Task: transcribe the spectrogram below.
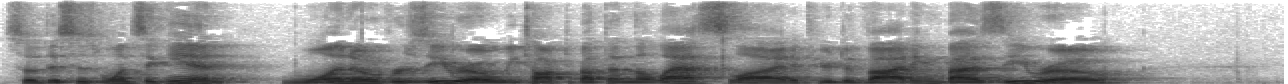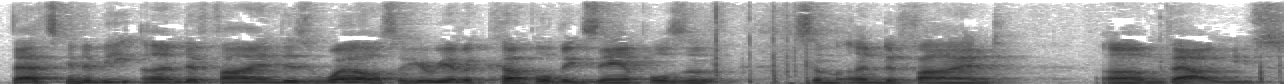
So this is once again 1 over 0, we talked about that in the last slide. If you're dividing by 0, that's going to be undefined as well. So here we have a couple of examples of some undefined um, values.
